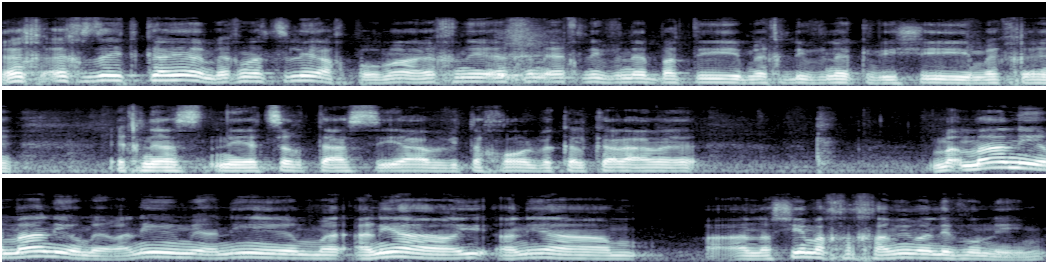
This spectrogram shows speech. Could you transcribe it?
איך, איך זה יתקיים? איך נצליח פה? מה, איך, איך, איך נבנה בתים? איך נבנה כבישים? איך, איך נייצר תעשייה וביטחון וכלכלה? מה, מה, אני, מה אני אומר? אני, אני, אני, אני, האנשים החכמים הנבונים,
